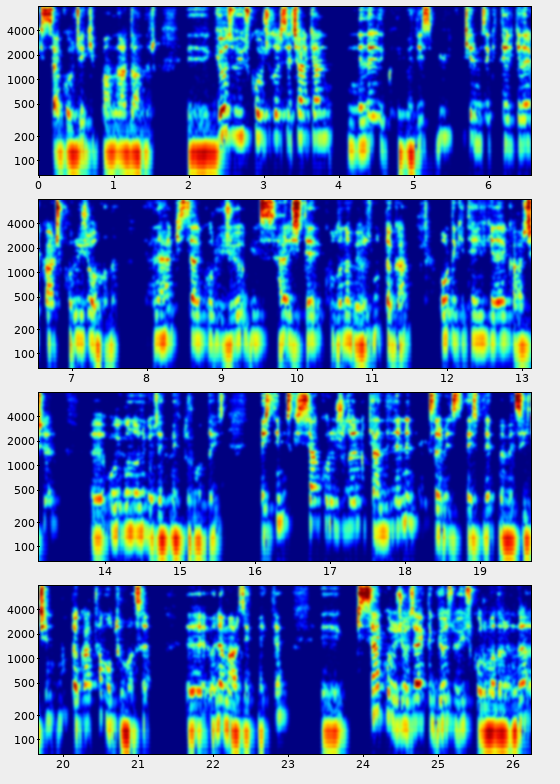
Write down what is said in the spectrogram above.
kişisel koruyucu ekipmanlardandır. Eee, göz ve yüz koruyucuları seçerken nelere dikkat etmeliyiz? Bir, iş yerimizdeki tehlikelere karşı koruyucu olmalı. Yani her kişisel koruyucuyu biz her işte kullanamıyoruz. Mutlaka oradaki tehlikelere karşı, eee, uygunluğunu gözetmek durumundayız. Seçtiğimiz kişisel koruyucuların kendilerinin ekstra bir tespit etmemesi için mutlaka tam oturması, eee, önem arz etmekte. Eee, kişisel koruyucu özellikle göz ve yüz korumalarında,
